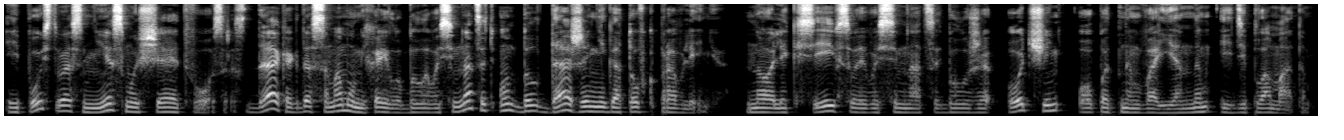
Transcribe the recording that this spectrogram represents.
И пусть вас не смущает возраст. Да, когда самому Михаилу было 18, он был даже не готов к правлению. Но Алексей в свои 18 был уже очень опытным военным и дипломатом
